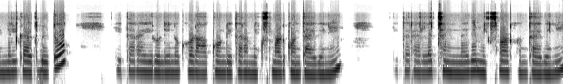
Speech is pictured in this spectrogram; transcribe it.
ಎಣ್ಣೆಲಿ ಕರೆದ್ಬಿಟ್ಟು ಈ ಥರ ಈರುಳ್ಳಿನೂ ಕೂಡ ಹಾಕೊಂಡು ಈ ಥರ ಮಿಕ್ಸ್ ಮಾಡ್ಕೊತಾ ಇದ್ದೀನಿ. ಈ ಥರ ಎಲ್ಲ ಚೆನ್ನಾಗಿ ಮಿಕ್ಸ್ ಮಾಡ್ಕೊತಾ ಇದ್ದೀನಿ.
